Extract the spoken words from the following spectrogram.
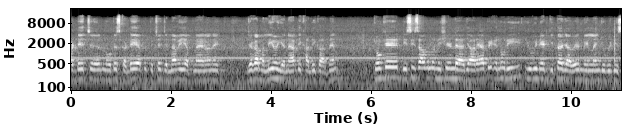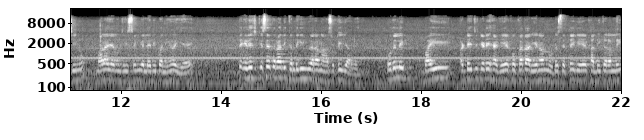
ਅੱਡੇ 'ਚ ਨੋਟਿਸ ਕੱਢੇ ਆ ਕਿ ਪਿੱਛੇ ਜਿੰਨਾ ਵੀ ਆਪਣਾ ਇਹਨਾਂ ਨੇ ਜਗ੍ਹਾ ਮੱਲੀ ਹੋਈ ਹੈ ਨਹਿਰ ਦੀ ਖਾਲੀ ਕਰ ਦੇਣ। ਕਿਉਂਕਿ ਡੀਸੀ ਸਾਹਿਬ ਵੱਲੋਂ ਇਨੀਸ਼ੀਏਟ ਲਿਆ ਜਾ ਰਿਹਾ ਵੀ ਇਹਨੂੰ ਰੀ ਯੂਵੀਨੇਟ ਕੀਤਾ ਜਾਵੇ ਮੇਨ ਲਾਈਨ ਯੂਬੀਡੀਸੀ ਨੂੰ। ਮਹਾਰਾਜਾ ਰਣਜੀਤ ਸਿੰਘ ਵੇਲੇ ਦੀ ਬਣੀ ਹੋਈ ਹੈ ਇਹ। ਤੇ ਇਹਦੇ 'ਚ ਕਿਸੇ ਤਰ੍ਹਾਂ ਦੀ ਗੰਦਗੀ ਵਗੈਰਾ ਨਾ ਸੁੱਟੀ ਜਾਵੇ। ਉਹਦੇ ਲਈ 22 ਅੱਡੇ 'ਚ ਜਿਹੜੇ ਹੈਗੇ ਆ ਕੋਕਾਧਾਰੀ ਇਹਨਾਂ ਨੂੰ ਨੋਟਿਸ ਦਿੱਤੇ ਗਏ ਆ ਖਾਲੀ ਕਰਨ ਲਈ।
